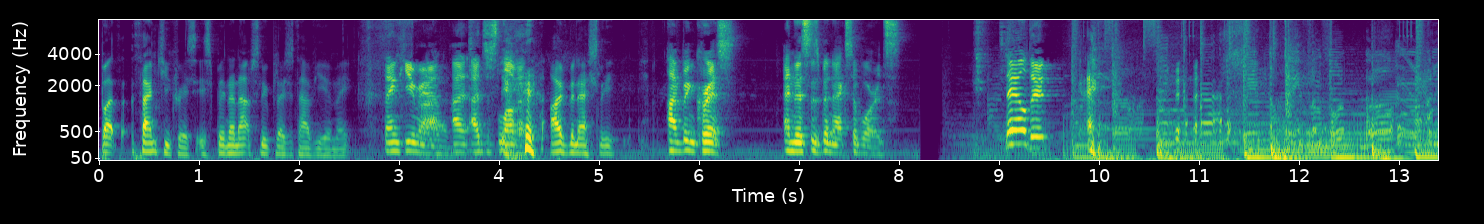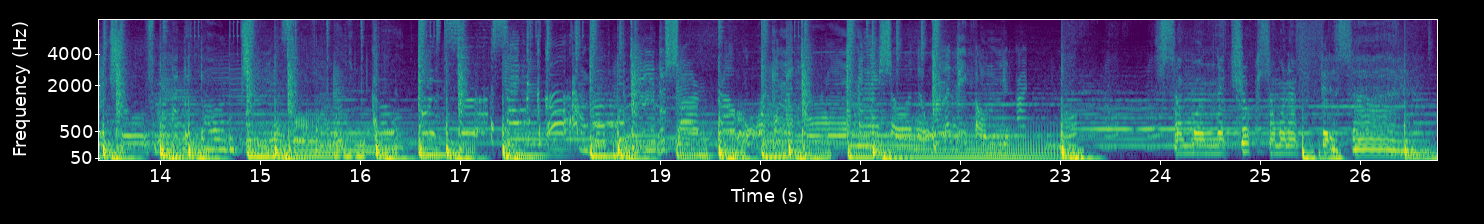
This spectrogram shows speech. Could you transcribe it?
but thank you, Chris. It's been an absolute pleasure to have you here, mate. Thank you, man. I, I just love it. I've been Ashley. I've been Chris, and this has been X of Words. Nailed it. choke, someone I fit aside.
